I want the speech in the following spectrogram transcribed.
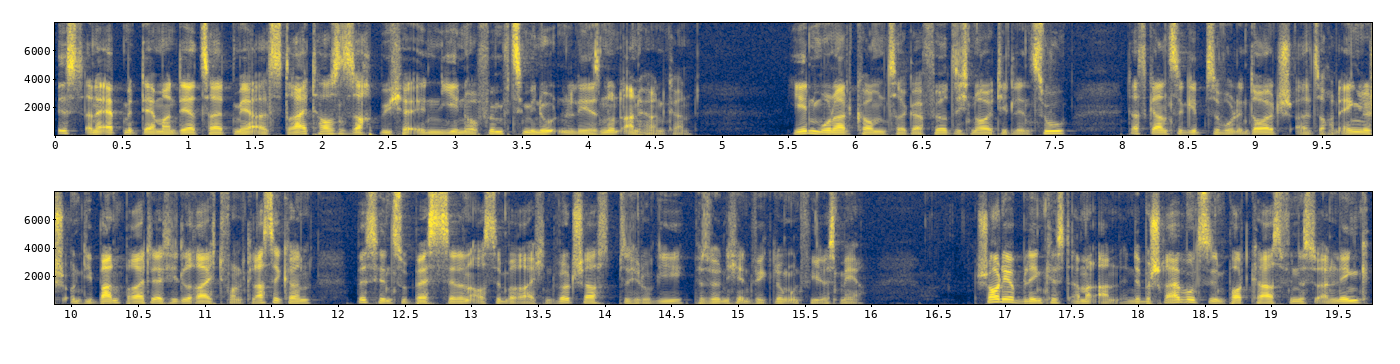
ist eine App, mit der man derzeit mehr als 3000 Sachbücher in je nur 15 Minuten lesen und anhören kann. Jeden Monat kommen ca. 40 neue Titel hinzu. Das Ganze gibt es sowohl in Deutsch als auch in Englisch und die Bandbreite der Titel reicht von Klassikern bis hin zu Bestsellern aus den Bereichen Wirtschaft, Psychologie, persönliche Entwicklung und vieles mehr. Schau dir Blinkist einmal an. In der Beschreibung zu diesem Podcast findest du einen Link,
